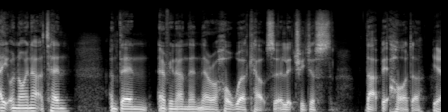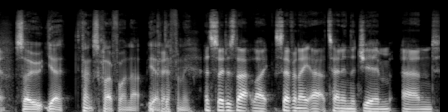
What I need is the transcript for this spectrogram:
eight or nine out of ten, and then every now and then there are whole workouts that are literally just that bit harder. Yeah. So yeah, thanks for clarifying that. Yeah, Okay. definitely. And so does that like seven, eight out of 10 in the gym and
